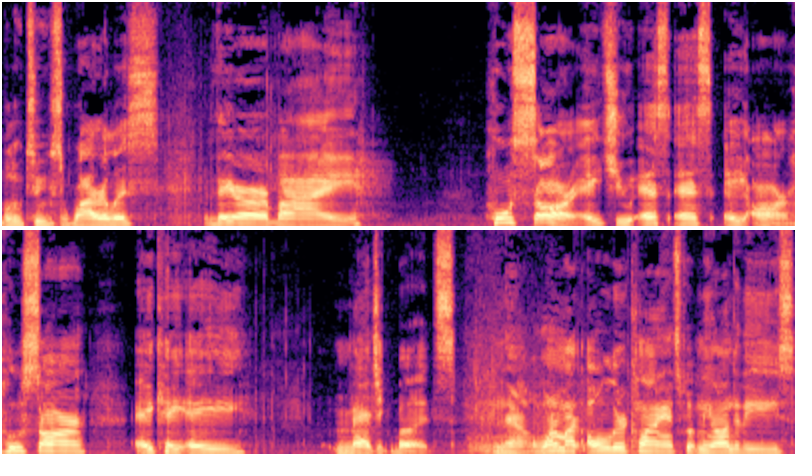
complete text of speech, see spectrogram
Bluetooth wireless. They are by Hussar, H-U-S-S-A-R. Hussar, aka Magic Buds. Now, one of my older clients put me onto these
